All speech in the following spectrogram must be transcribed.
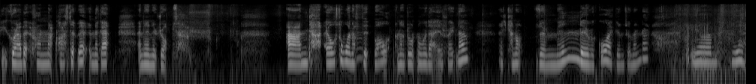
you grab it from that plastic bit in the gap, and then it drops. And I also won a football, and I don't know where that is right now. I cannot zoom in. There we go. I can zoom in. And yeah.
